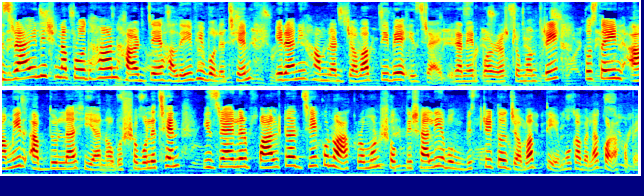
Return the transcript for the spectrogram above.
ইসরায়েলি সেনাপ্রধান হারজে হালেভি বলেছেন, ইরানি হামলার জবাব দিবে ইসরায়েল। ইরানের পররাষ্ট্রমন্ত্রী হোসেইন আমির আবদুল্লাহ হিয়ান অবশ্য বলেছেন, ইসরায়েলের পাল্টা যে কোনো আক্রমণ শক্তিশালী এবং বিস্তৃত জবাব দিয়ে মোকাবেলা করা হবে।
